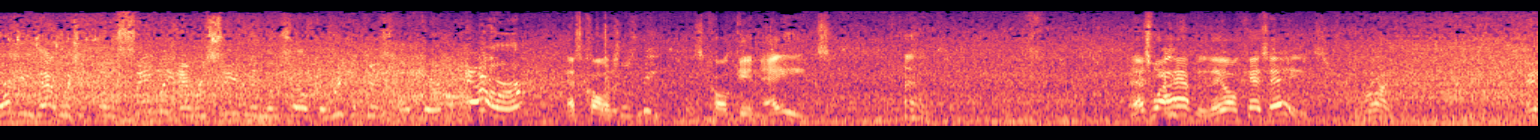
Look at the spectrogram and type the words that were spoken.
working that which is unseemly and receiving in themselves the recompense of their error, That's called. which was me. Called getting AIDS. That's what happens. They all catch AIDS. Right. And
